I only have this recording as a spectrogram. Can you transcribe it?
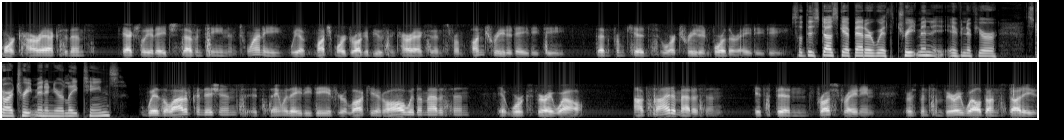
more car accidents. Actually, at age 17 and 20, we have much more drug abuse and car accidents from untreated ADD than from kids who are treated for their ADD. So this does get better with treatment, even if you start treatment in your late teens? With a lot of conditions, it's the same with ADD. If you're lucky at all with a medicine, it works very well. Outside of medicine, it's been frustrating. There's been some very well done studies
